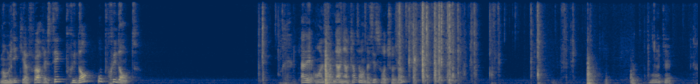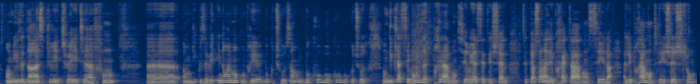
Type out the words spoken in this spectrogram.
Mais on me dit qu'il va falloir rester prudent ou prudente. Allez, on va faire une dernière carte avant de passer sur autre chose. Hein. Ok. On me dit que vous êtes dans la spiritualité à fond. Euh, on me dit que vous avez énormément compris beaucoup de choses. Hein. Beaucoup, beaucoup, beaucoup de choses. On me dit que là, c'est bon, vous êtes prêt à avancer. Regardez cette échelle. Cette personne, elle est prête à avancer, là. Elle est prête à monter les échelons.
